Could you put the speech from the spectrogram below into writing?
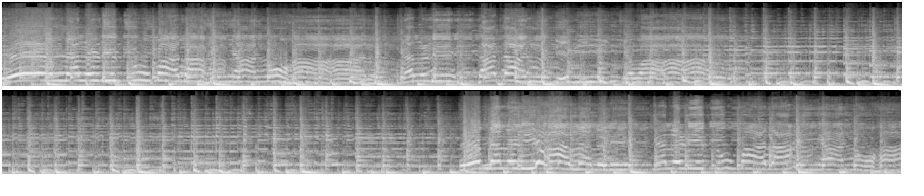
એ મારા હૈયાનો હાર. મેલડી દાદાની દેવી કેવા એ મેલડી, હા મેલડી મેલડી તું મારા હૈયાનો હાર.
